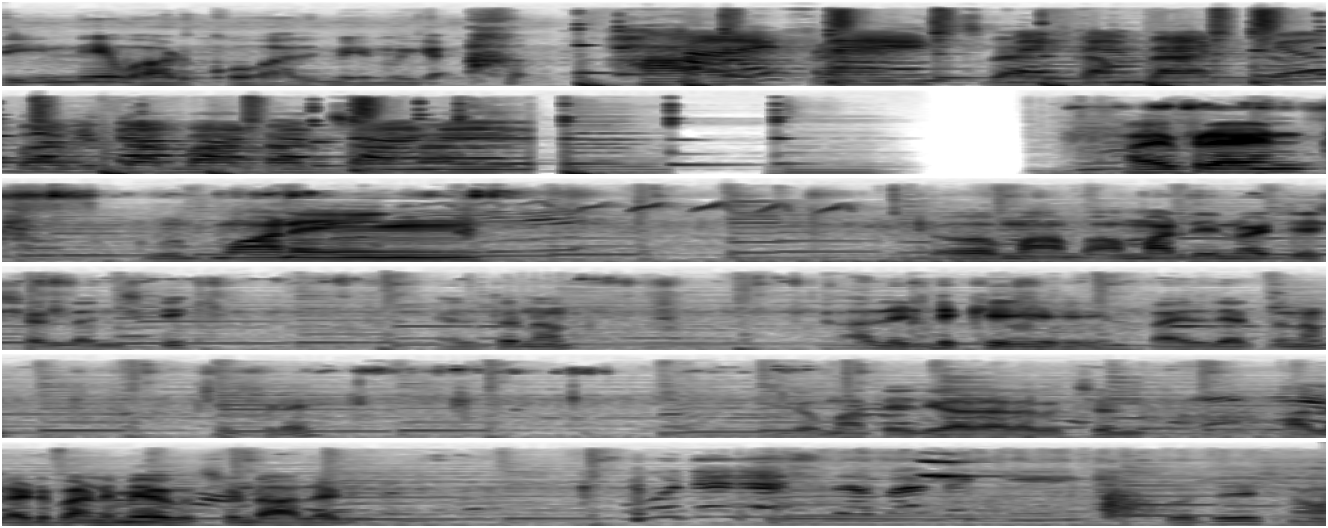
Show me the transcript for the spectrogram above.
దీన్నే వాడుకోవాలి మేము ఇక hi friends welcome back to Bhavitha Bata channel hi friends good morning ఓ మా బామ్మాడిది ఇన్వైట్ చేశాడు లంచ్కి వెళ్తున్నాం. వాళ్ళ ఇంటికి బయలుదేరుతున్నాం ఇప్పుడే. ఇక మా తేజ్ గారు అలా కూర్చుండు. ఆల్రెడీ బండి మీద కూర్చుండు ఆల్రెడీ పూజ చేసినాం?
